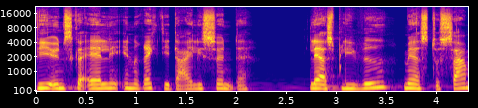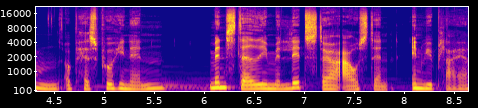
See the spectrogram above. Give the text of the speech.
Vi ønsker alle en rigtig dejlig søndag. Lad os blive ved med at stå sammen og passe på hinanden, men stadig med lidt større afstand, end vi plejer.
